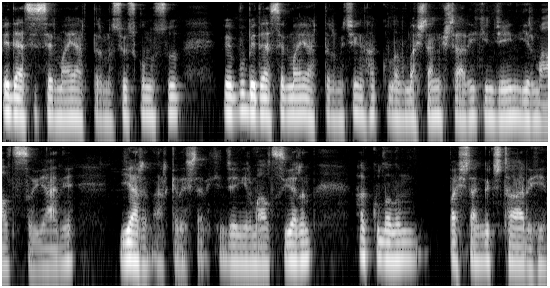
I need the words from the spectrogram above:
bedelsiz sermaye arttırımı söz konusu. Ve bu bedel sermaye arttırımı için hak kullanım başlangıç tarihi 2. ayın 26'sı yani yarın arkadaşlar. 2. ayın 26'sı yarın hak kullanım başlangıç tarihi.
